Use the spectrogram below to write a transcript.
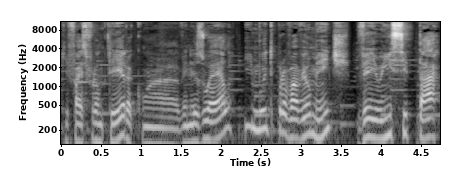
que faz fronteira com a Venezuela, e muito provavelmente veio incitar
